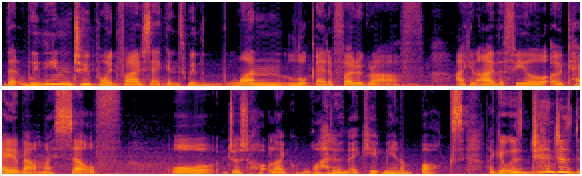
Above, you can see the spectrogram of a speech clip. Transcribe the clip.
that within 2.5 seconds, with one look at a photograph, I can either feel okay about myself or just like, why don't they keep me in a box? Like, it was just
